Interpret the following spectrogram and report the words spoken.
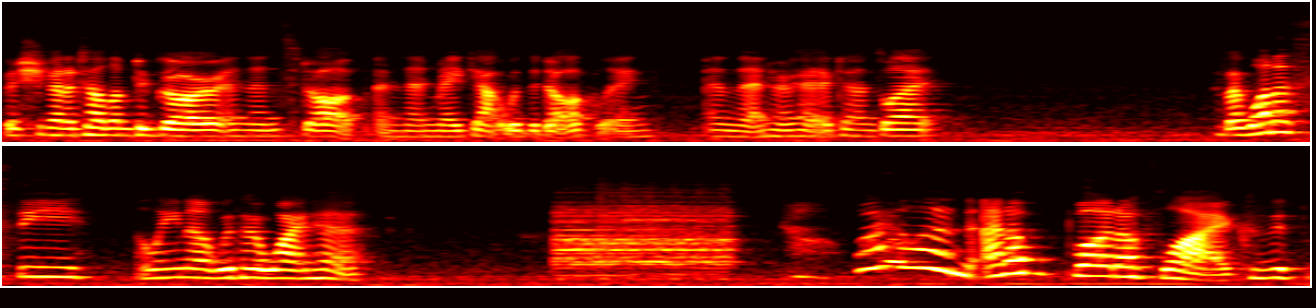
but she's gonna tell them to go and then stop and then make out with the Darkling and then her hair turns white? Because I want to see Alina with her white hair. Wylan and a butterfly, because if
